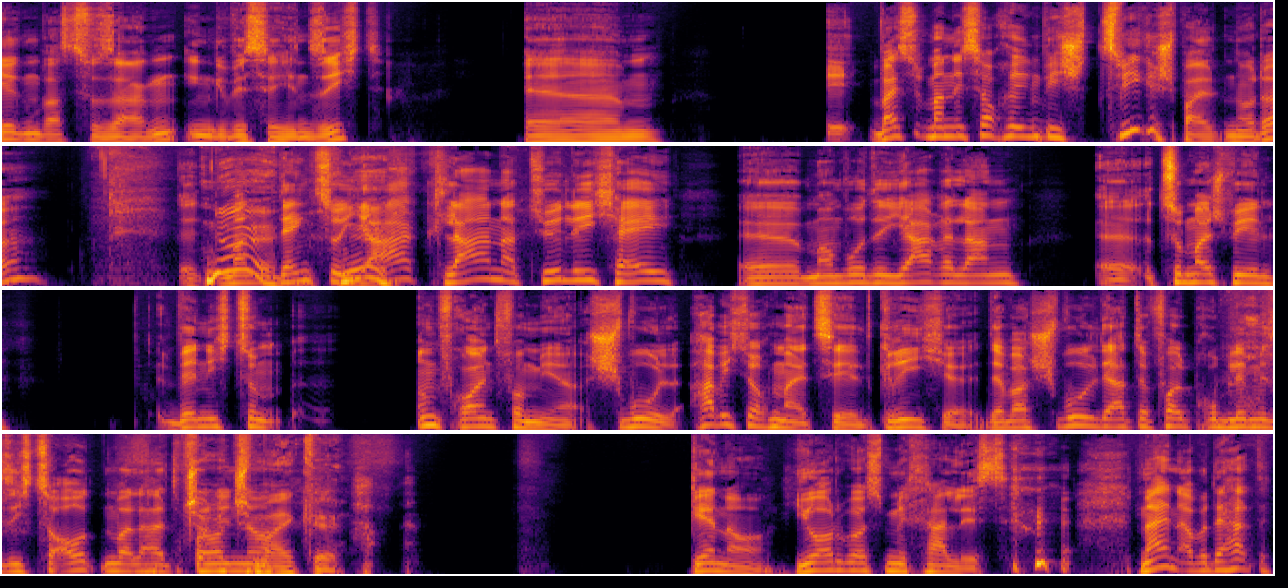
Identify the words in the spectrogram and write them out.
irgendwas zu sagen, in gewisser Hinsicht. Ähm, äh, weißt du, man ist auch irgendwie zwiegespalten, oder? Äh, nö, man denkt so, nö. ja, klar, natürlich, hey, äh, man wurde jahrelang, äh, zum Beispiel, wenn ich zum, ein Freund von mir, schwul, habe ich doch mal erzählt, Grieche, der war schwul, der hatte voll Probleme, sich zu outen, weil er halt George Michael. Genau, Jorgos Michalis. Nein, aber der hat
